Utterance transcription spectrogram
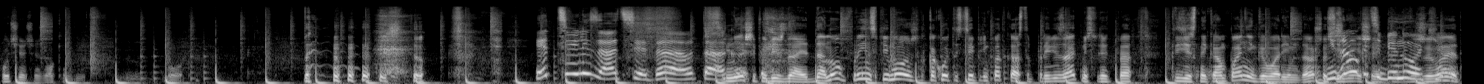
очень-очень жалко индейцев. Вот. Что? Это цивилизация, да, вот так. Сильнейший побеждает. Да, ну, в принципе, можно какой-то степени к подкасту привязать. Мы сегодня про кризисные компании говорим, да, что Не жалко тебе Nokia? выживает.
